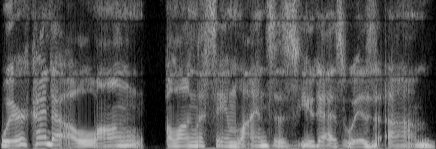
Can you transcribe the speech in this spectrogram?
we're kind of along along the same lines as you guys with um,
